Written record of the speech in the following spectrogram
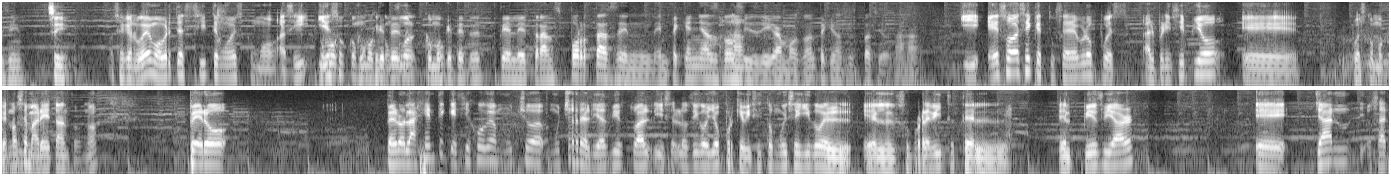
sí, sí, O sea que en lugar de moverte así, te mueves como así. y eso como, que, te, como que te, teletransportas en, en pequeñas dosis, digamos, ¿no? En pequeños espacios. Ajá. Y eso hace que tu cerebro, pues, al principio, eh, pues como que no se maree tanto, ¿no? Pero pero la gente que sí juega mucho, mucha realidad virtual, y se los digo yo porque visito muy seguido el, subreddit del, del PSVR, eh, ya, o sea,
